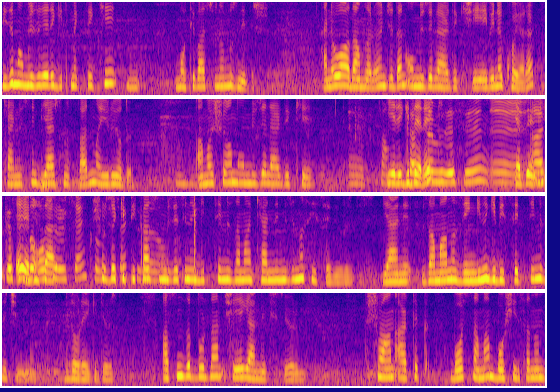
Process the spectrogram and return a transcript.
bizim o müzelere gitmekteki motivasyonumuz nedir? Hani o adamlar önceden o müzelerdeki şeyi evine koyarak kendisini diğer sınıflardan ayırıyordu. Ama şu an o müzelerdeki Evet, tam Yere Picasso giderek- Müzesi'nin e, Ya da- arkasında evet, otururken şuradaki Picasso. Müzesi'ne gittiğimiz zaman kendimizi nasıl hissediyoruz biz? Yani zamanın zengini gibi hissettiğimiz için mi biz oraya gidiyoruz? Aslında buradan şeye gelmek istiyorum. Şu an artık boş zaman boş insanın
